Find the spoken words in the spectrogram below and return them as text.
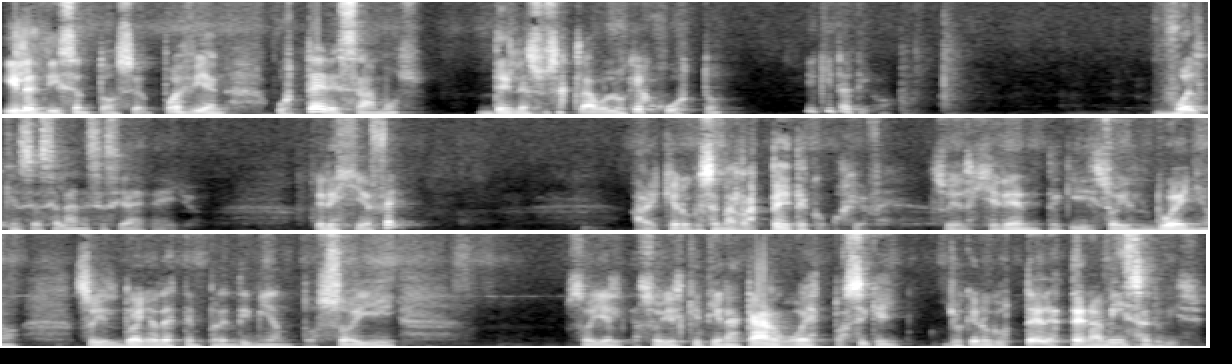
Y les dice entonces, pues bien, ustedes amos, denle a sus esclavos lo que es justo y equitativo. Vuélquense hacia las necesidades de ellos. ¿Eres jefe? Ay, quiero que se me respete como jefe. Soy el gerente aquí, soy el dueño, soy el dueño de este emprendimiento, soy soy el, soy el que tiene a cargo esto, así que yo quiero que ustedes estén a mi servicio.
